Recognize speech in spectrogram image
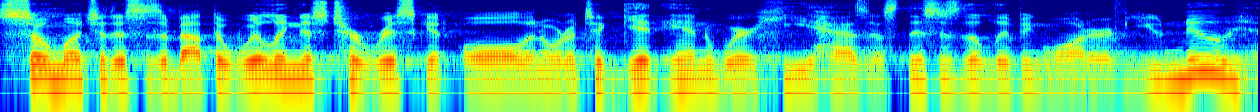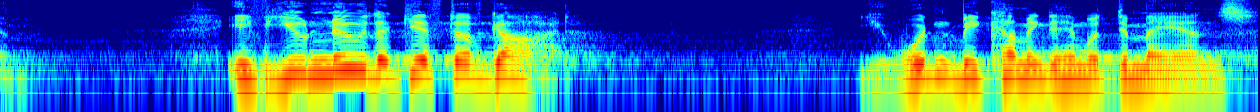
So much of this is about the willingness to risk it all in order to get in where He has us. This is the living water. If you knew Him, if you knew the gift of God, you wouldn't be coming to Him with demands.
